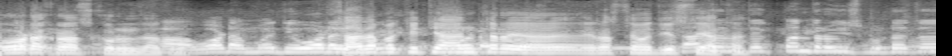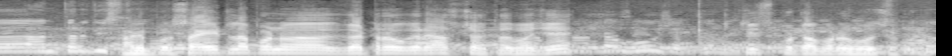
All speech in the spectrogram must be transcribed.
ओढा क्रॉस करून हा जातो वाडा मध्ये वाडा साधारण किती अंतर अं, रस्त्यामध्ये दिसते आता? साधारणतः एक पंधरा वीस फुटाचं अंतर दिसतं. आणि साईडला पण अं, गटर वगैरे असू शकतात म्हणजे आता होऊ शकतं ना. तीस फुटापर्यंत होऊ शकतो.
